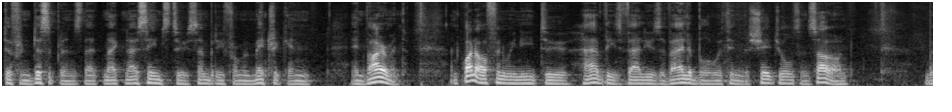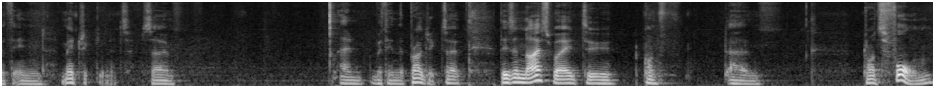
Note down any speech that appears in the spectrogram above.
different disciplines that make no sense to somebody from a metric en environment. And quite often we need to have these values available within the schedules and so on within metric units. So, and within the project. So there's a nice way to um, transform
